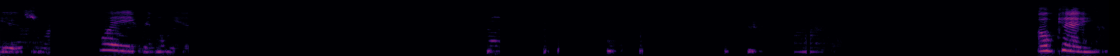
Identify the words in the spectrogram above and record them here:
Here's one wave in here. Okay.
